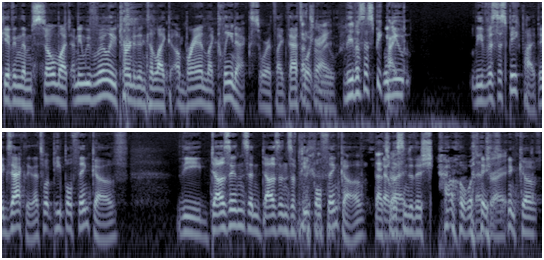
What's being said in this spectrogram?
giving them so much. I mean, we've really turned it into like a brand like Kleenex, where it's like that's, That's what right. you Leave us a speak when pipe. you leave us a speak pipe. Exactly, that's what people think of. The dozens and dozens of people think of That's that listen to this show when That's they right. think of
